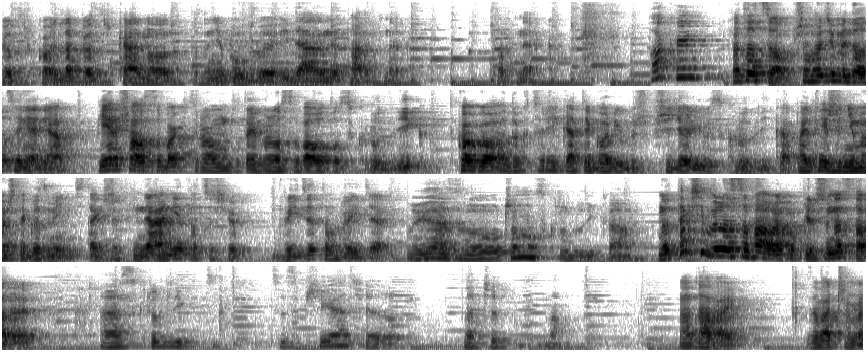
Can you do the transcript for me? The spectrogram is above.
Piotrko, dla Piotrka no to nie byłby idealny partner. Partnerka. Okej. No to co, przechodzimy do oceniania. Pierwsza osoba, którą tutaj wylosowało to Skrudlik. Kogo, do której kategorii byś przydzielił Skrudlika? Pamiętaj, że nie możesz tego zmienić, także finalnie to co się wyjdzie, to wyjdzie. No Jezu, czemu Skrudlika? No tak się wylosowało jako pierwszy, no sorry. A Skrudlik to, to jest przyjaciel. Znaczy, no. No dawaj, zobaczymy.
